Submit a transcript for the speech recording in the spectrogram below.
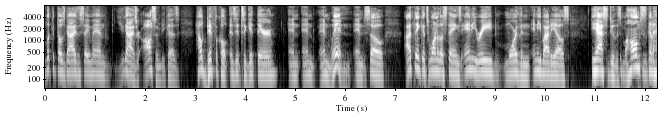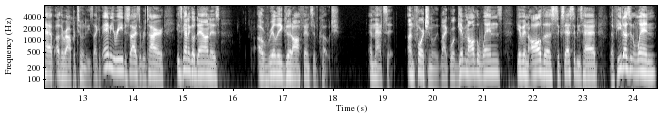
look at those guys and say, man, you guys are awesome because how difficult is it to get there and and and win? And so I think it's one of those things. Andy Reid more than anybody else. He has to do this. Mahomes is going to have other opportunities. Like if Andy Reid decides to retire, he's going to go down as a really good offensive coach and that's it. Unfortunately, like we're given all the wins, given all the success that he's had. If he doesn't win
